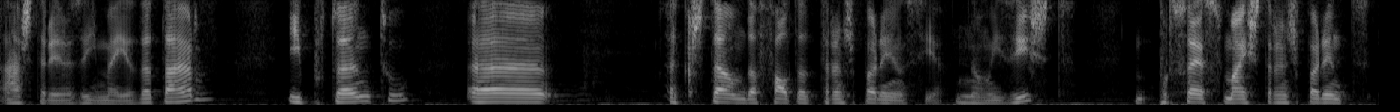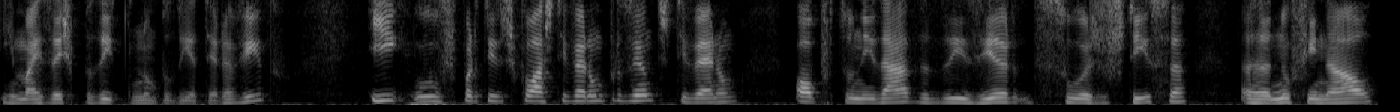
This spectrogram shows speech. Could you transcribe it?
às três e meia da tarde e, portanto, uh, a questão da falta de transparência não existe. Processo mais transparente e mais expedito não podia ter havido. E os partidos que lá estiveram presentes tiveram a oportunidade de dizer de sua justiça uh, no final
